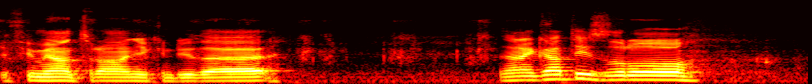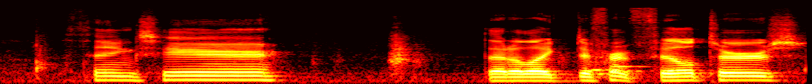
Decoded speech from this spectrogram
If you mount it on, you can do that. And then I got these little things here that are like different filters.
